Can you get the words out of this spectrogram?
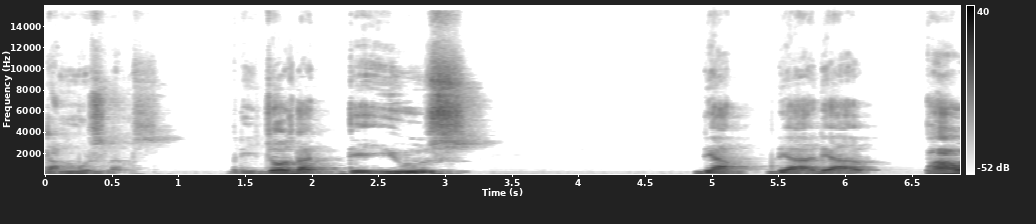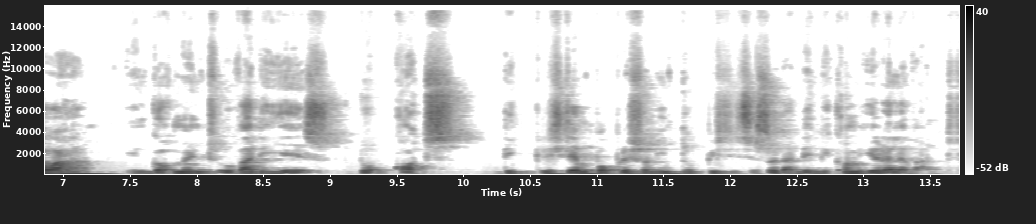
than Muslims. But it's just that they use their, their, their power in government over the years to cut the Christian population into pieces so that they become irrelevant.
